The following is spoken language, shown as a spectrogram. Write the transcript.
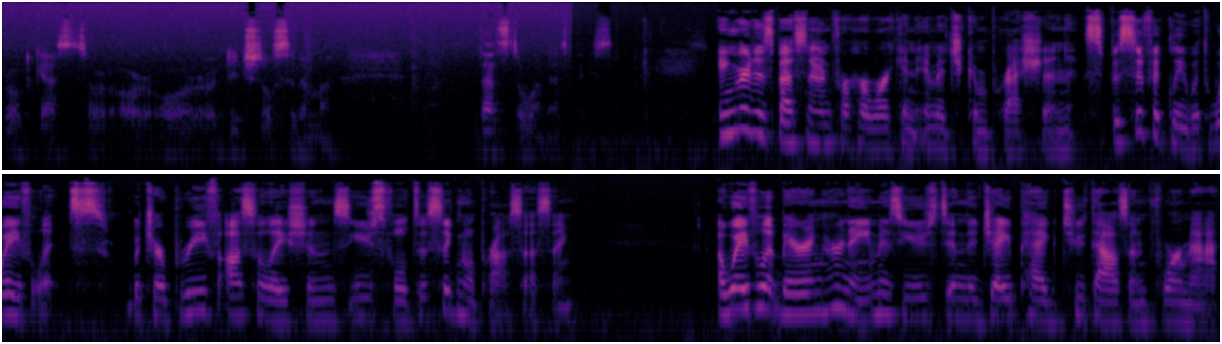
broadcasts or, or, or digital cinema. That's the one that's based on. Ingrid is best known for her work in image compression, specifically with wavelets, which are brief oscillations useful to signal processing. A wavelet bearing her name is used in the JPEG 2000 format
